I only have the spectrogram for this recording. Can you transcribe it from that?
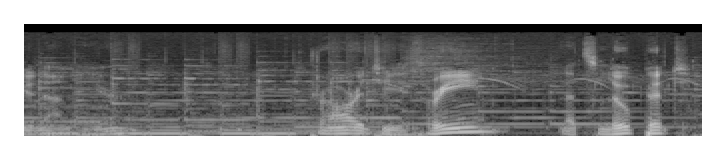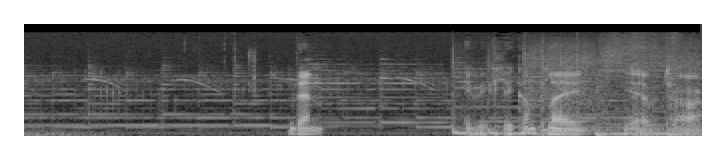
Down here. Priority 3, let's loop it. Then, if we click on play, the avatar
